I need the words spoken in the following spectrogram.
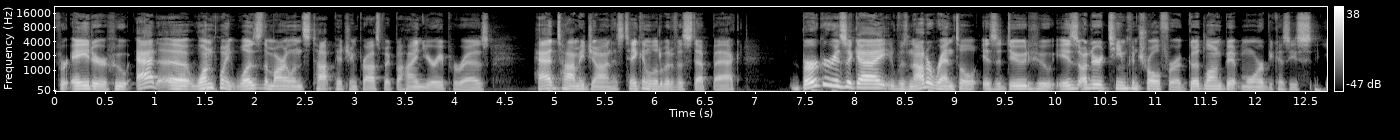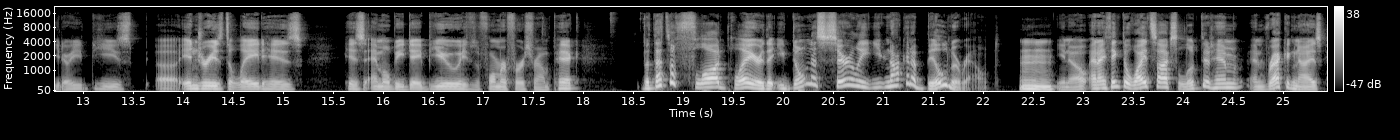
for Eder, who at uh, one point was the Marlins' top pitching prospect behind Eury Perez, had Tommy John, has taken a little bit of a step back. Burger is a guy. It was not a rental. Is a dude who is under team control for a good long bit more because he's you know he, he's uh, injuries delayed his his MLB debut. He was a former first round pick, but that's a flawed player that you don't necessarily you're not going to build around. Mhm. You know, and I think the White Sox looked at him and recognized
